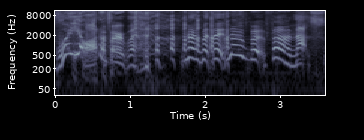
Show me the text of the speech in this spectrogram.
What are you on about. No, but they, no, but Fern, that's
